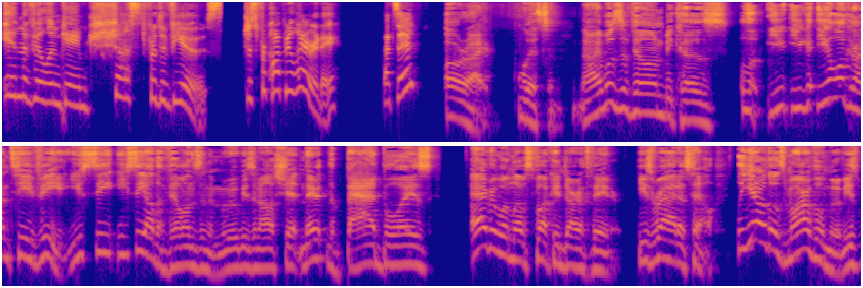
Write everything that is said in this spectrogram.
in the villain game just for the views, just for popularity. That's it? All right. Listen, I was a villain because look, you, you you look on TV, you see you see all the villains in the movies and all shit, and they're the bad boys. Everyone loves fucking Darth Vader. He's rad as hell. You know those Marvel movies,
